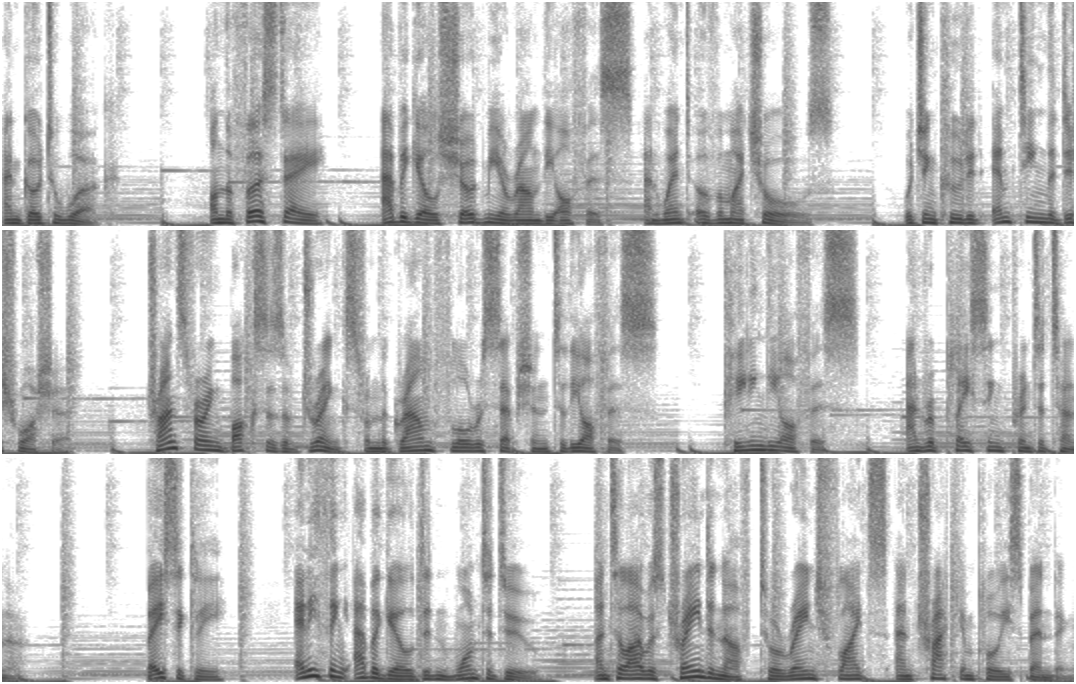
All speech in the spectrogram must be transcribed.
and go to work. On the first day, Abigail showed me around the office and went over my chores, which included emptying the dishwasher, transferring boxes of drinks from the ground floor reception to the office, cleaning the office, and replacing printer toner. Basically, anything Abigail didn't want to do until I was trained enough to arrange flights and track employee spending.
